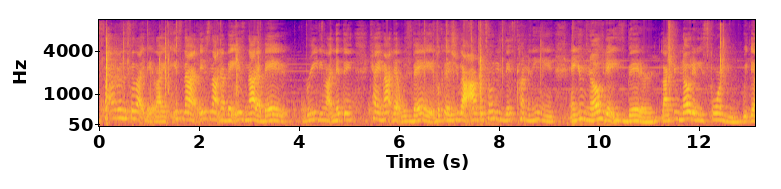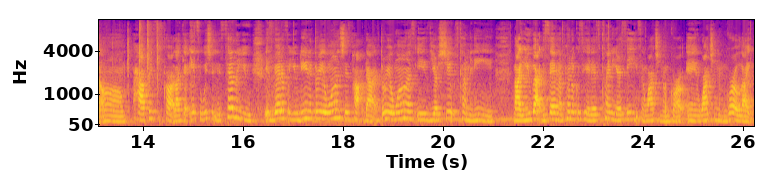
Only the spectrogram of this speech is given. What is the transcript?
so I really feel like that. Like it's not it's not a bad it's not a bad reading. Like nothing came out that was bad because you got opportunities that's coming in and you know that it's better. Like you know that it's for you with the um high priestess card. Like your intuition is telling you it's better for you. Then the three of wands just popped out. Three of wands is your ships coming in. Like you got the seven of pentacles here that's planting your seeds and watching them grow and watching them grow. Like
